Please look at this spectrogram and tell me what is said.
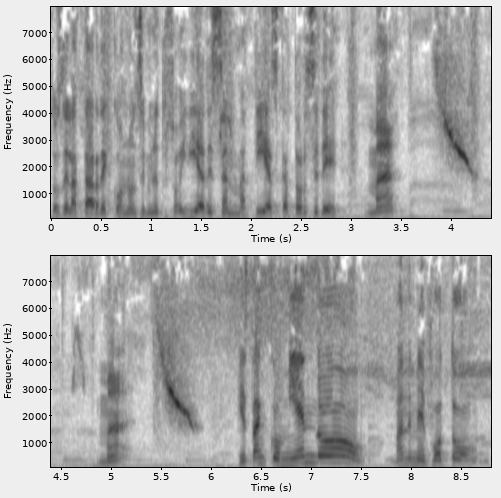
2 de la tarde con 11 minutos. Hoy día de San Matías, 14 de ma ma ¿Qué están comiendo? Mándenme foto.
